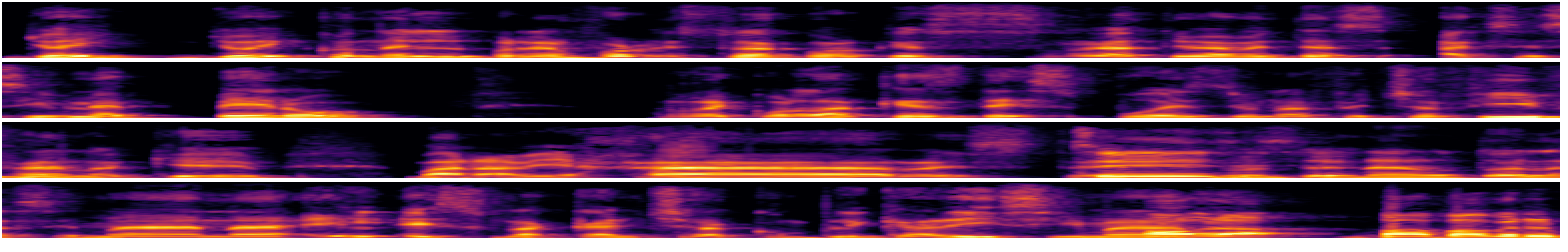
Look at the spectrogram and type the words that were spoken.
Yo ahí, yo ahí con el Brentford estoy de acuerdo que es relativamente accesible, pero recordar que es después de una fecha FIFA en la que van a viajar, este, Sí, no sí, sí. entrenaron toda la semana, el- es una cancha complicadísima. Ahora, va, va a haber,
